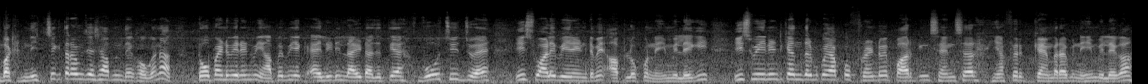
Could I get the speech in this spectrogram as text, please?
बट नीचे की तरफ़ जैसे आपने देखा होगा ना टॉप एंड वेरियंट में यहाँ पे भी एक एलईडी लाइट आ जाती है। वो चीज़ जो है, इस वाले वेरियंट में आप लोग को नहीं मिलेगी। इस वेरियंट के अंदर में कोई आपको फ्रंट में पार्किंग सेंसर या फिर कैमरा भी नहीं मिलेगा।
